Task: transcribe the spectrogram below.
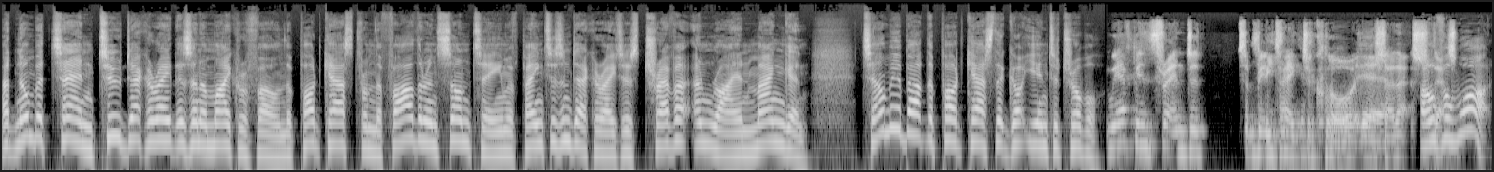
At number 10, Two Decorators and a Microphone, the podcast from the father and son team of painters and decorators Trevor and Ryan Mangan. Tell me about the podcast that got you into trouble. We have been threatened to, to be, be taken to court. Yeah. So that's over that's, what?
